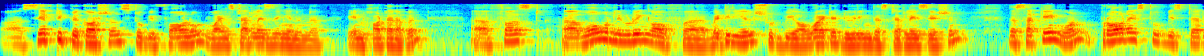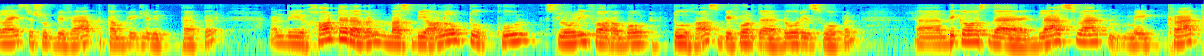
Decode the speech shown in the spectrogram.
Uh, safety precautions to be followed while sterilizing in, uh, in hot air oven. Uh, first, uh, overloading of uh, material should be avoided during the sterilization. The second one, products to be sterilized should be wrapped completely with paper and the hot air oven must be allowed to cool slowly for about 2 hours before the door is open uh, because the glassware may crack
